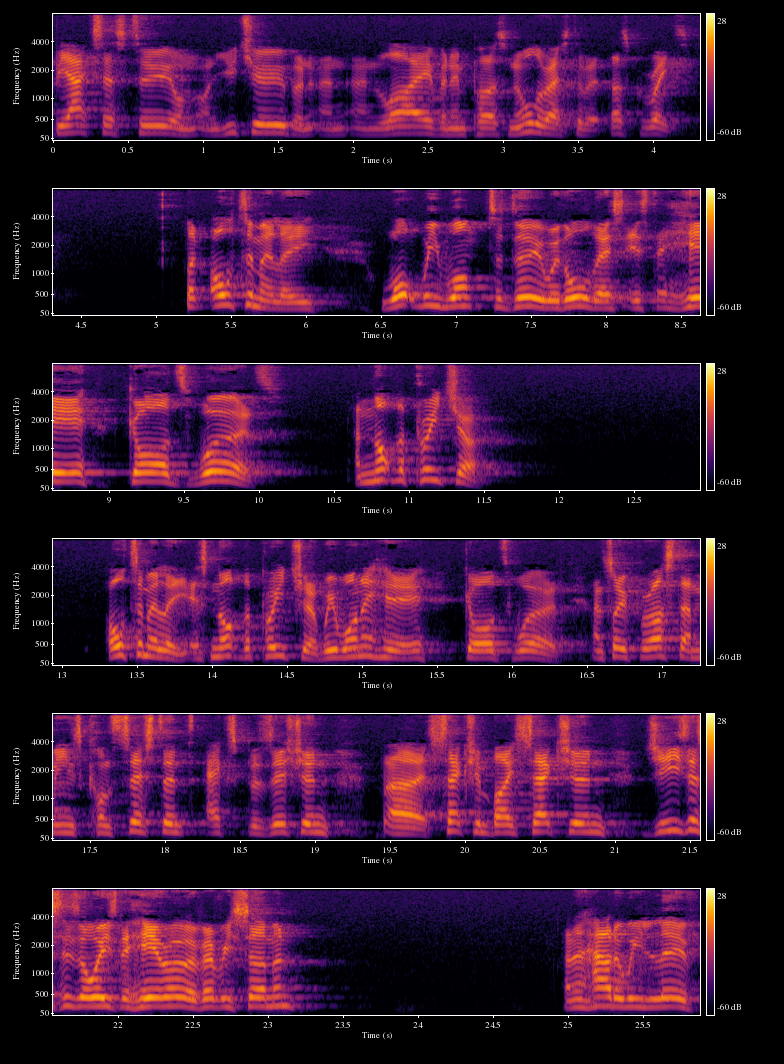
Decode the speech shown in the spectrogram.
be access to on, on YouTube and, and, and live and in person, all the rest of it. That's great. But ultimately, what we want to do with all this is to hear God's word and not the preacher. Ultimately, it's not the preacher. We want to hear God's word. And so for us, that means consistent exposition, uh, section by section. Jesus is always the hero of every sermon. And then how do we live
